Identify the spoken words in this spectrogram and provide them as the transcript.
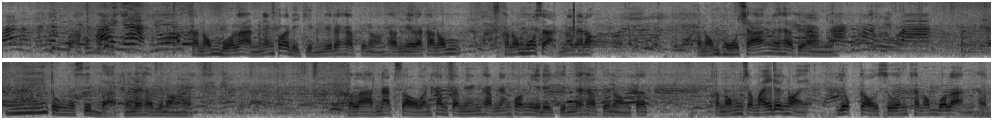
บ้านนั่นก็ยังไปเนี่ยอยู่ขนมโบราณยังพอได้กินอยู่นะครับพี่น้องครับมีละขนมขนมหูสั่งเนาะแม่เนาะขนมหูช้างนะครับพี่น้องนะห้าสิบบาทอืมถุงละสิบบาทนั่นเลยครับพี่น้องครับ ตลาดนัดเสาร์วันค่ำสมิงครับยังพอมีได้กินนะครับพี่น้องแต่ขนมสมัยเด็กหน่อย ยกเก่าสวนขนมโบราณครับ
